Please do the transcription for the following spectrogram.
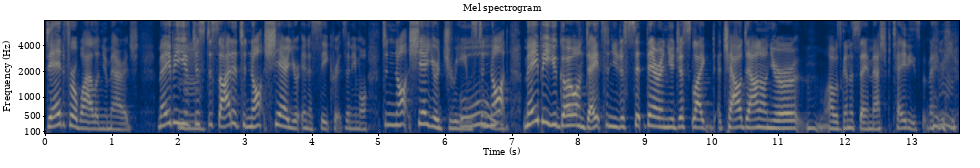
dead for a while in your marriage. Maybe you've hmm. just decided to not share your inner secrets anymore, to not share your dreams, to not. Maybe you go on dates and you just sit there and you just like chow down on your. I was going to say mashed potatoes, but maybe you, hmm.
